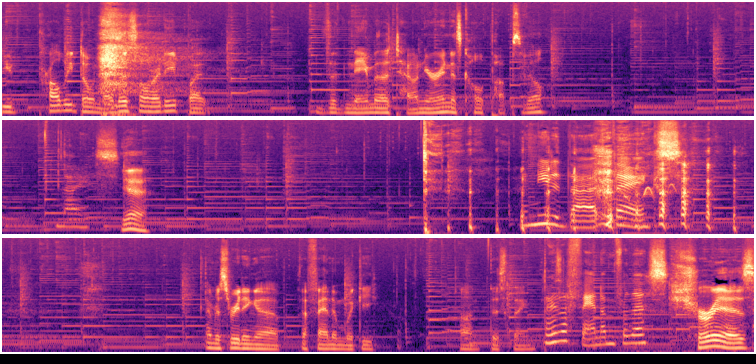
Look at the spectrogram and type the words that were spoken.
You probably don't know this already, but the name of the town you're in is called Pupsville. Nice. Yeah. I needed that. Thanks. I'm just reading a, a fandom wiki on this thing. There's a fandom for this. Sure is.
